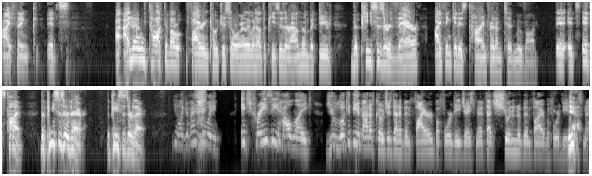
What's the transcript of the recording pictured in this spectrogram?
I think it's. I, I know we talked about firing coaches so early without the pieces around them, but dude, the pieces are there. I think it is time for them to move on. It, it's it's time. The pieces are there. The pieces are there. you know, like eventually, it's crazy how like you look at the amount of coaches that have been fired before DJ Smith that shouldn't have been fired before DJ Yeah. Smith.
